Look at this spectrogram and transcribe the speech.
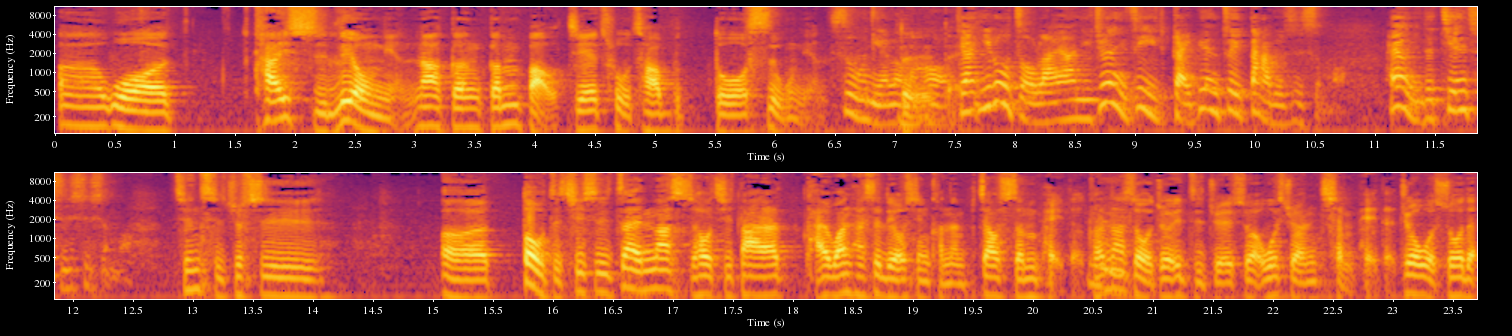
呃，我。开始六年，那跟根宝接触差不多四五年，四五年了嘛，哦，这样一路走来啊，你觉得你自己改变最大的是什么？还有你的坚持是什么？坚持就是，呃。豆子其实，在那时候，其实大家台湾还是流行可能比较深培的。可是那时候我就一直觉得说，我喜欢浅培的，就我说的，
